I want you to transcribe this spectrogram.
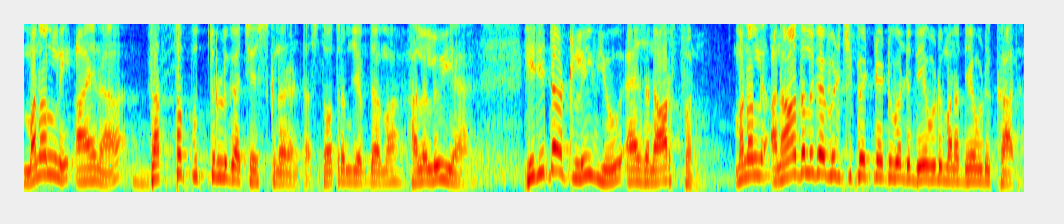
మనల్ని ఆయన దత్తపుత్రులుగా చేసుకున్నారంట. స్తోత్రం చెప్దామా? Hallelujah he did not leave you as an orphan మనల్ని అనాథలుగా విడిచిపెట్టినటువంటి దేవుడు మన దేవుడు కాదు.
